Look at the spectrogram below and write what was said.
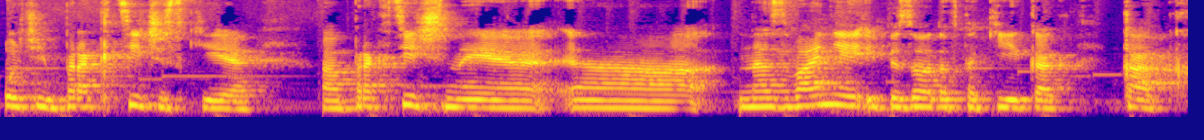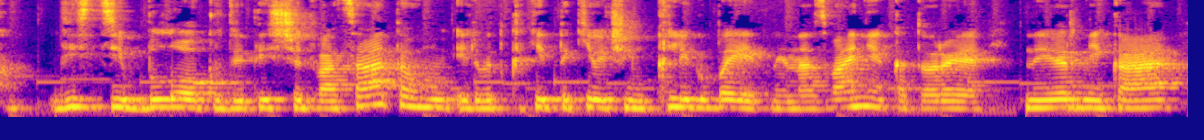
очень практические практичные э, названия эпизодов, такие как как вести блог в 2020 или вот какие-то такие очень кликбейтные названия, которые наверняка,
